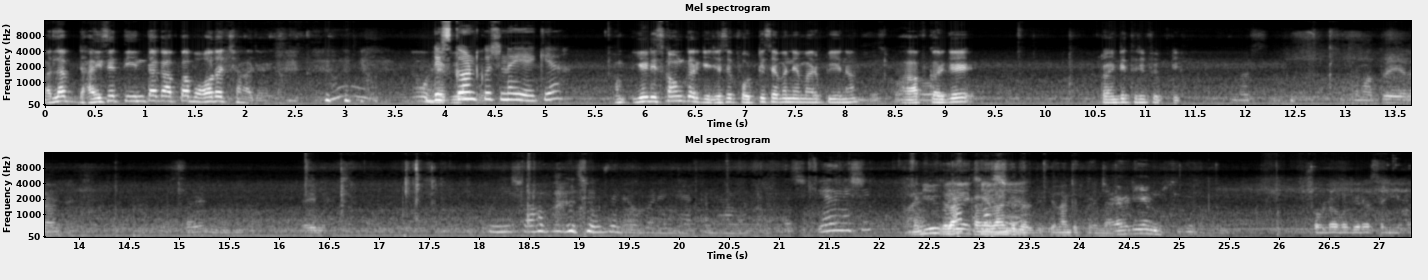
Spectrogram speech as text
मतलब ढाई से तीन तक आपका बहुत अच्छा आ जाएगा डिस्काउंट कुछ नहीं है क्या हम ये डिस्काउंट करके जैसे forty seven M R P है ना हाफ करके ट्वेंटी थ्री फिफ्टी शोल्डर वगैरह सही है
